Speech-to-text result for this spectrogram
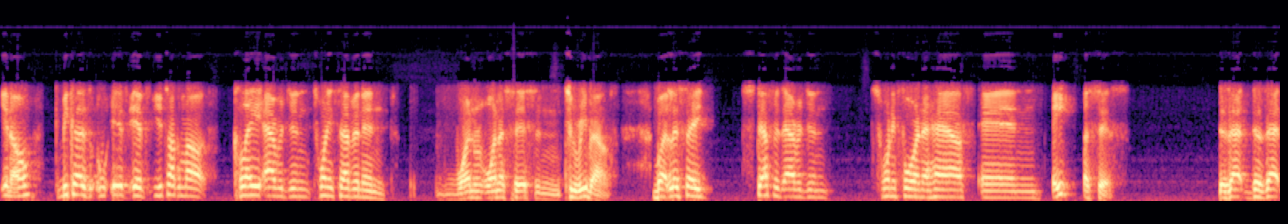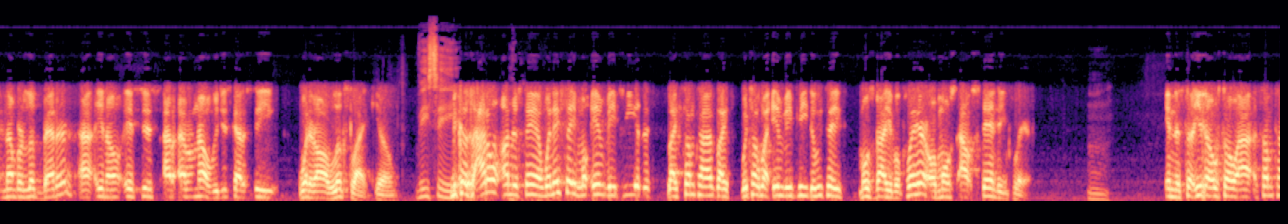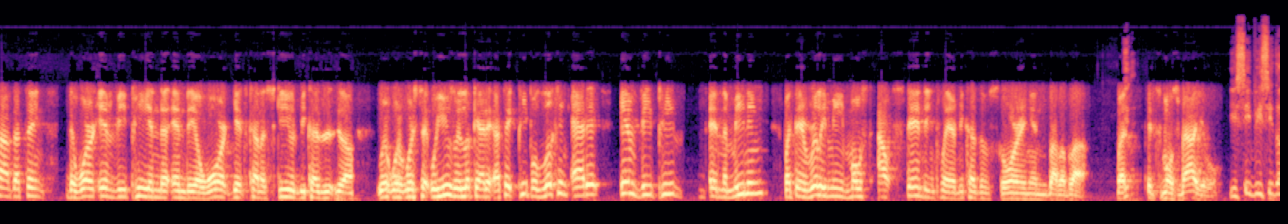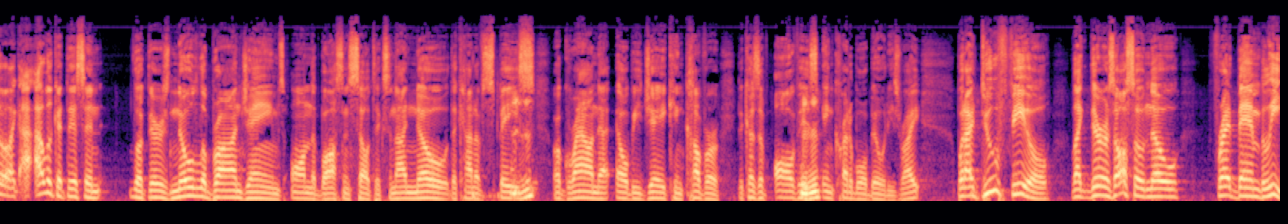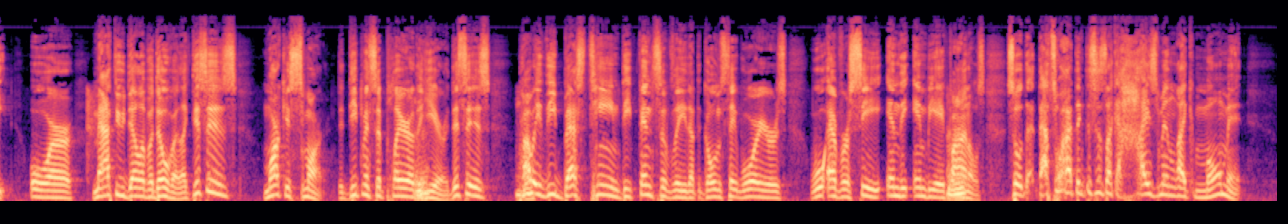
You know, because if if you're talking about Klay averaging 27 and one one assist and two rebounds, but let's say Steph is averaging 24 and a half and eight assists. Does that does that number look better? Uh, you know, it's just I, I don't know. We just got to see what it all looks like. You know. VC. Because I don't understand when they say MVP. Is it, like sometimes, like we talk about MVP. Do we say most valuable player or most outstanding player? In the you know, so I, sometimes I think the word MVP in the in the award gets kind of skewed because you know we're, we're, we're we usually look at it. I think people looking at it MVP in the meaning, but they really mean most outstanding player because of scoring and blah blah blah. But it's most valuable. You see, VC though, like I, I look at this and look, there's no LeBron James on the Boston Celtics, and I know the kind of space Mm-hmm. or ground that LBJ can cover because of all of his Mm-hmm. incredible abilities, right? But I do feel like there is also no Fred VanVleet or Matthew Dellavedova. Like this is Marcus Smart, the defensive player of the year. This is Mm-hmm. probably the best team defensively that the Golden State Warriors will ever see in the NBA mm-hmm. Finals. So that, that's why I think this is like a Heisman like moment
